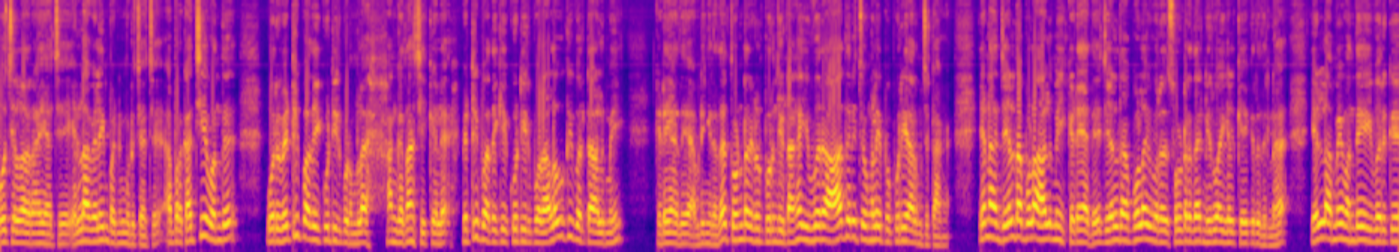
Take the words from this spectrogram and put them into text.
பொதுச்செயலாளர் ஆயாச்சு எல்லா வேலையும் பண்ணி முடிச்சாச்சு. அப்புறம் கட்சியை வந்து ஒரு வெற்றி பாதைக்கு கூட்டிகிட்டு போகணும்ல அங்கே தான் சிக்கல். வெற்றி பாதைக்கு கூட்டிகிட்டு போகிற அளவுக்கு இவர்கிட்ட ஆளுமை கிடையாது அப்படிங்கிறத தொண்டர்கள் புரிஞ்சுக்கிட்டாங்க. இவர் ஆதரித்தவங்களே இப்போ புரிய ஆரம்பிச்சிட்டாங்க. ஏன்னா ஜெயலலிதா போல் ஆளுமை கிடையாது. ஜெயலலிதா போல் இவர் சொல்கிறத நிர்வாகிகள் கேட்குறது இல்லை எல்லாமே வந்து இவருக்கு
